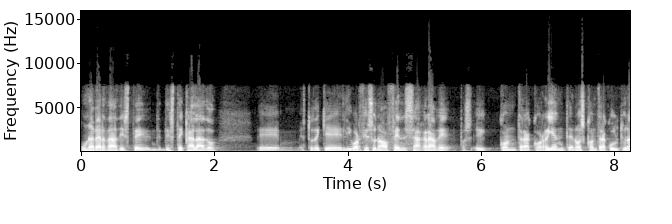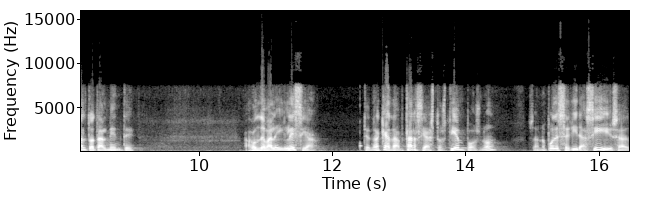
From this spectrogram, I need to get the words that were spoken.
una verdad de este, de este calado, eh, esto de que el divorcio es una ofensa grave, pues eh, contracorriente, ¿no? Es contracultural totalmente. ¿A dónde va la iglesia? Tendrá que adaptarse a estos tiempos, ¿no? O sea, no puede seguir así, o sea,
